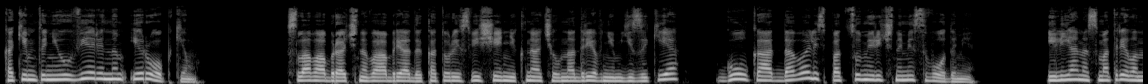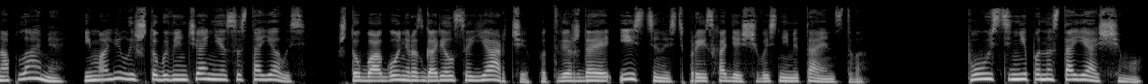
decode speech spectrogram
каким-то неуверенным и робким. Слова брачного обряда, который священник начал на древнем языке, гулко отдавались под сумеречными сводами. Ильяна смотрела на пламя и молилась, чтобы венчание состоялось, чтобы огонь разгорелся ярче, подтверждая истинность происходящего с ними таинства. Пусть не по-настоящему,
